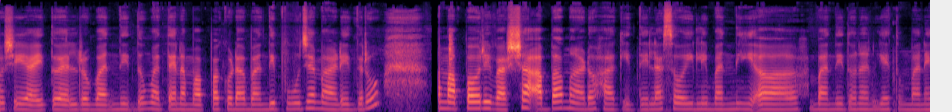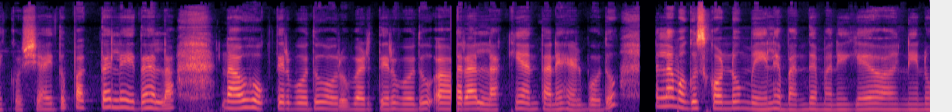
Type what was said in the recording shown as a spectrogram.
ಖುಷಿ ಆಯಿತು ಎಲ್ಲರೂ ಬಂದಿದ್ದು, ಮತ್ತು ನಮ್ಮ ಅಪ್ಪ ಕೂಡ ಬಂದು ಪೂಜೆ ಮಾಡಿದರು. ನಮ್ಮ ಅಪ್ಪ ಅವ್ರು ವರ್ಷ ಹಬ್ಬ ಮಾಡೋ ಹಾಗಿದ್ದಿಲ್ಲ. ಸೊ ಇಲ್ಲಿ ಬಂದು ಬಂದಿದ್ದು ನನಗೆ ತುಂಬಾ ಖುಷಿ ಆಯಿತು ಪಕ್ಕದಲ್ಲೇ ಇದೆಲ್ಲ ನಾವು ಹೋಗ್ತಿರ್ಬೋದು, ಅವರು ಬರ್ತಿರ್ಬೋದು. ಥರ ಲಕ್ಕಿ ಅಂತಲೇ ಹೇಳ್ಬೋದು. ಎಲ್ಲ ಮುಗಿಸ್ಕೊಂಡು ಮೇಲೆ ಬಂದೆ ಮನೆಗೆ. ಇನ್ನೇನು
